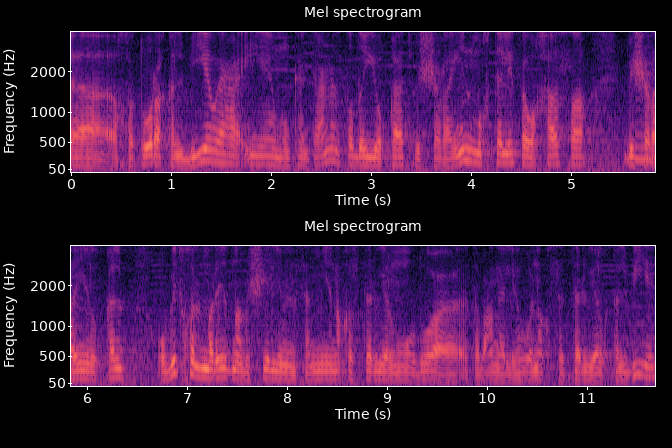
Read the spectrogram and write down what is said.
آه، خطورة قلبية وعائية ممكن تعمل تضيقات بالشرايين المختلفة وخاصة بشرايين القلب. وبيدخل مريضنا بالشيء اللي بنسميه نقص تروية الموضوع طبعا اللي هو نقص التروية القلبية.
